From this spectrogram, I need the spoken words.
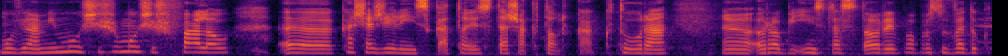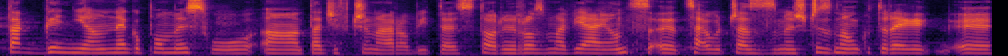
mówiła mi, musisz, musisz follow e, Kasia Zielińska, to jest też aktorka, która e, robi Instastory po prostu według tak genialnego pomysłu. Ta dziewczyna robi te story rozmawiając e, cały czas z mężczyzną, który, e,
